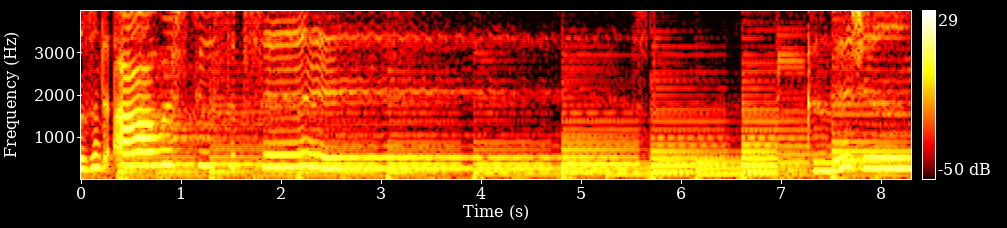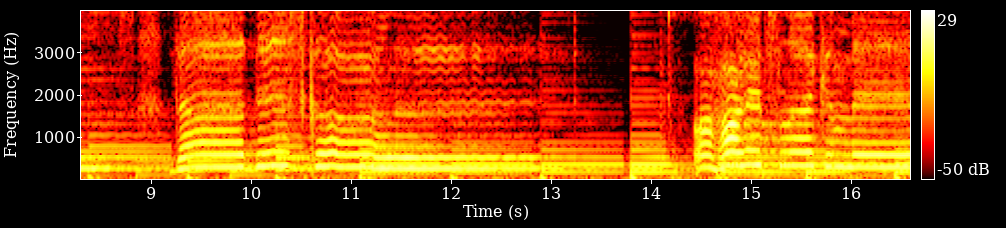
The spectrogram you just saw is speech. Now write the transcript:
wasn't ours to subsist. Collisions that discolored our hearts like a mist.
